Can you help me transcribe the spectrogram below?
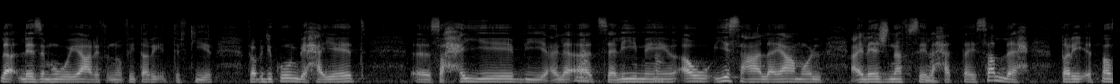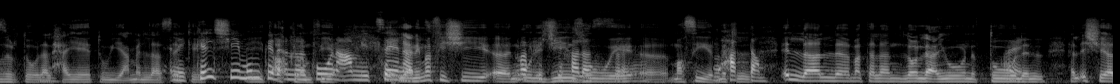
لا لازم هو يعرف إنه في طريقة تفكير. فبده يكون بحياة صحية بعلاقات نعم. سليمة نعم. أو يسعى ليعمل علاج نفسي نعم. لحتى يصلح طريقة نظرته للحياة ويعمل لها يعني كل شيء ممكن إنه يكون عم يتساند يعني ما في شيء نقول ال genes هو آه، مصير محتم. مثل الا مثلا لون العيون الطول هالأشياء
